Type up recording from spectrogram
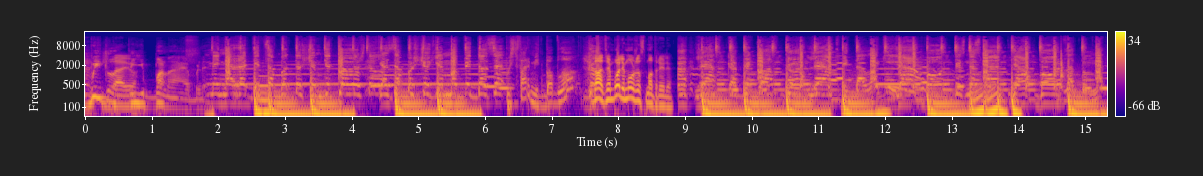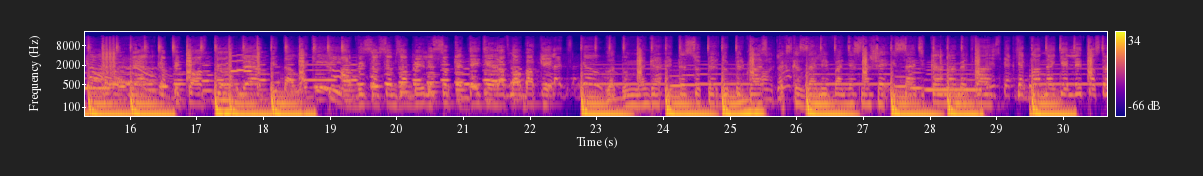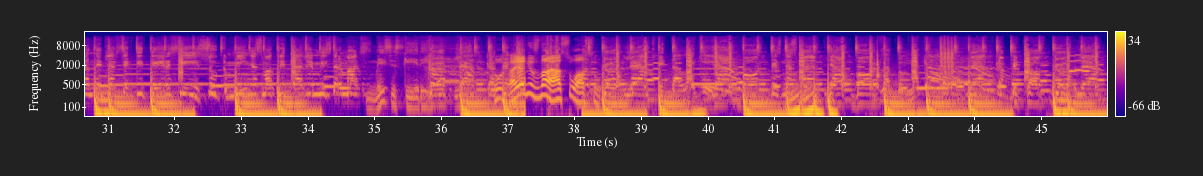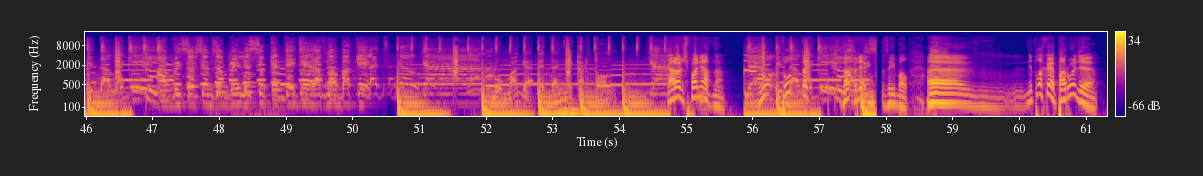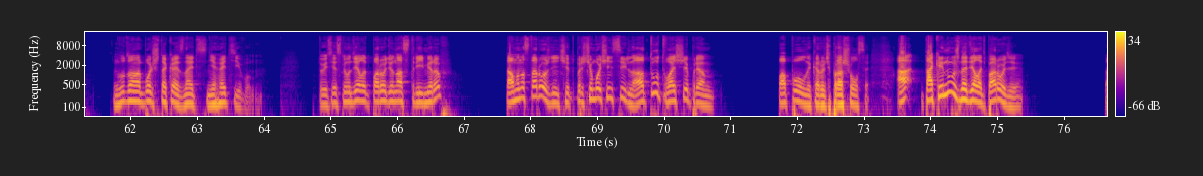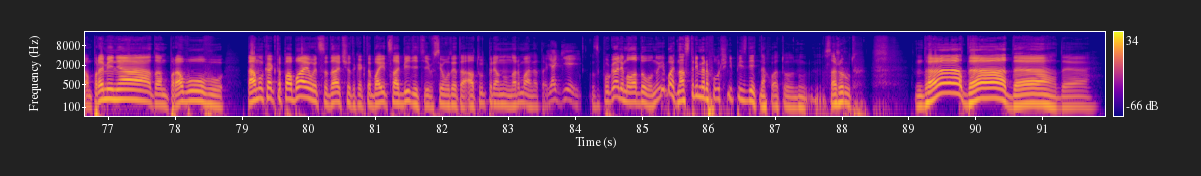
Быдло ты ебаная, блядь. меня родится в будущем дедуш Я запущу ему видосы. Пусть фармит бабло. Да, тем более мы уже смотрели. А совсем забыли, сука, дети равно бабки. Влад Бумага, это супер-дупер класс. Так сказали Ваня с нашей из садика смотрит даже мистер Макс. Миссис Кири. Кто- А я не знаю, Асу, Асу. А вы совсем забыли, сука, дети равно бабки. Бумага это не картон. Короче, понятно. Ну, тут так... Да, блядь, заебал. Э, Неплохая пародия. Но Тут она больше такая, знаете, с негативом. То есть, если он делает пародию на стримеров, там он осторожничает, причем очень сильно. А тут вообще прям по полной, короче, прошелся. А так и нужно делать пародии. Там про меня, там про Вову. Там он как-то побаивается, да, что-то как-то боится обидеть и все вот это. А тут прям, ну, нормально так. Я гей. Запугали молодого. Ну, ебать, на стримеров лучше не пиздеть, нахуй, а то, ну, сожрут. Да, да, да, да.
